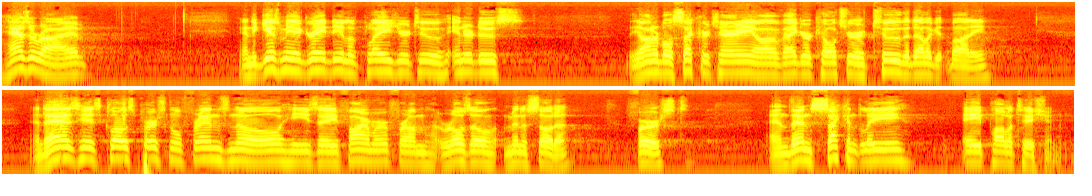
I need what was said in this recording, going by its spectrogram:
has arrived, and it gives me a great deal of pleasure to introduce the Honorable Secretary of Agriculture to the delegate body. And as his close personal friends know, he's a farmer from Roseau, Minnesota, first, and then secondly, a politician.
